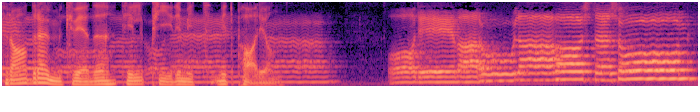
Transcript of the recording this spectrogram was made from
Fra Draumkvedet til Piri mitt, mitt parion. Og det var Olav Osteson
